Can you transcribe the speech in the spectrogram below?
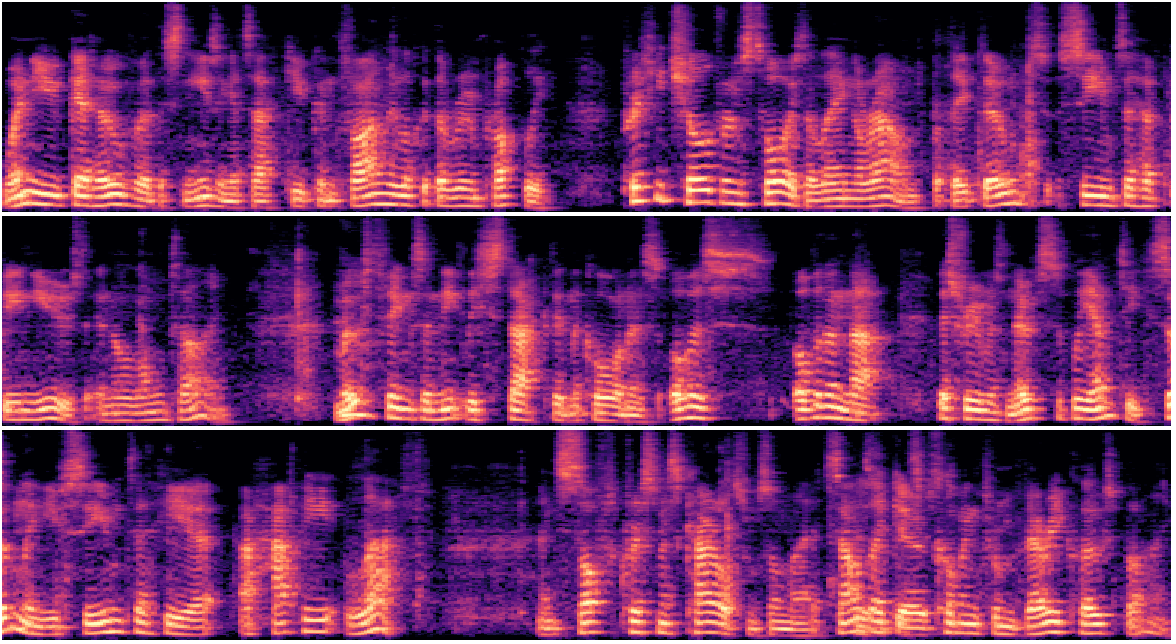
When you get over the sneezing attack, you can finally look at the room properly. Pretty children's toys are laying around, but they don't seem to have been used in a long time. Most things are neatly stacked in the corners. Others, other than that, this room is noticeably empty. Suddenly, you seem to hear a happy laugh and soft Christmas carols from somewhere. It sounds There's a like it's ghost. coming from very close by.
